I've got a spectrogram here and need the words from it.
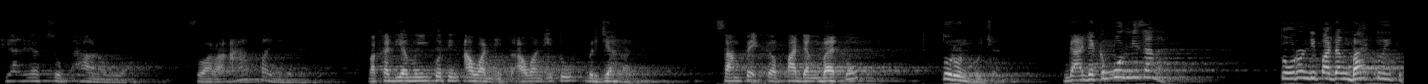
Dia lihat subhanallah. Suara apa ini kata dia. Maka dia mengikuti awan itu. Awan itu berjalan. Sampai ke padang batu. Turun hujan. Nggak ada kebun di sana. Turun di padang batu itu.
